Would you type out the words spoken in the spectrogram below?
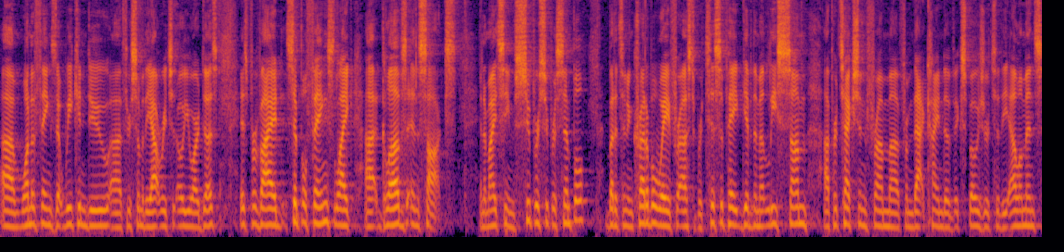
um, one of the things that we can do uh, through some of the outreach that OUR does is provide simple things like gloves and socks. And it might seem super, super simple, but it's an incredible way for us to participate, give them at least some uh, protection from, uh, from that kind of exposure to the elements,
